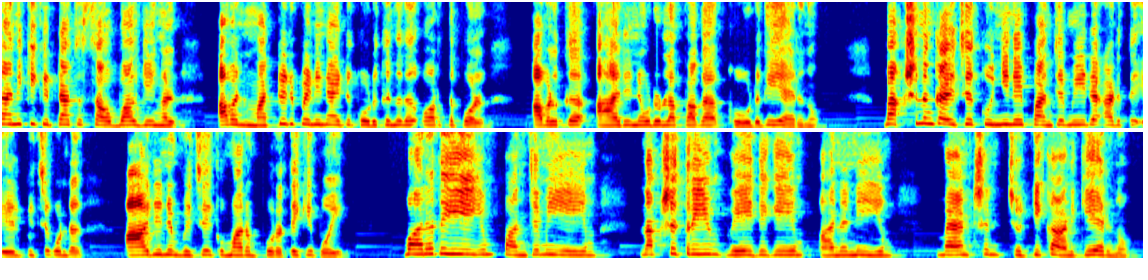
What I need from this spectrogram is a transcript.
തനിക്ക് കിട്ടാത്ത സൗഭാഗ്യങ്ങൾ അവൻ മറ്റൊരു പെണ്ണിനായിട്ട് കൊടുക്കുന്നത് ഓർത്തപ്പോൾ അവൾക്ക് ആര്യനോടുള്ള പക കൂടുകയായിരുന്നു. ഭക്ഷണം കഴിച്ച് കുഞ്ഞിനെ പഞ്ചമിയുടെ അടുത്ത് ഏൽപ്പിച്ചുകൊണ്ട് ആര്യനും വിജയകുമാറും പുറത്തേക്ക് പോയി. വരതയെയും പഞ്ചമിയെയും നക്ഷത്രയും വേദികയും അനനിയും മാൻഷൻ ചുറ്റിക്കാണിക്കുകയായിരുന്നു.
